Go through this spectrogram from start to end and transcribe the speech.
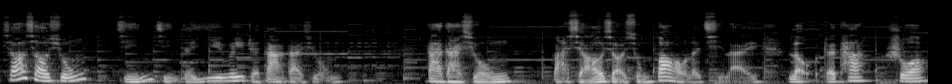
小小熊紧紧地依偎着大大熊，大大熊。把小小熊抱了起来，搂着它说：“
